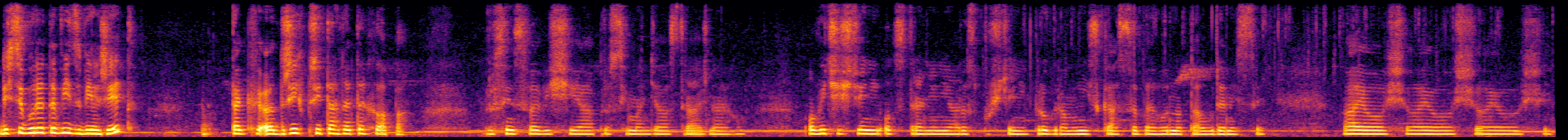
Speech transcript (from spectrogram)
Když si budete víc věřit, tak uh, dřív přitáhnete chlapa. Prosím své vyšší a prosím Anděla Strážného o vyčištění, odstranění a rozpuštění programu Nízká sebehodnota u Denisy. Lajoši, lajoši, lajoši,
